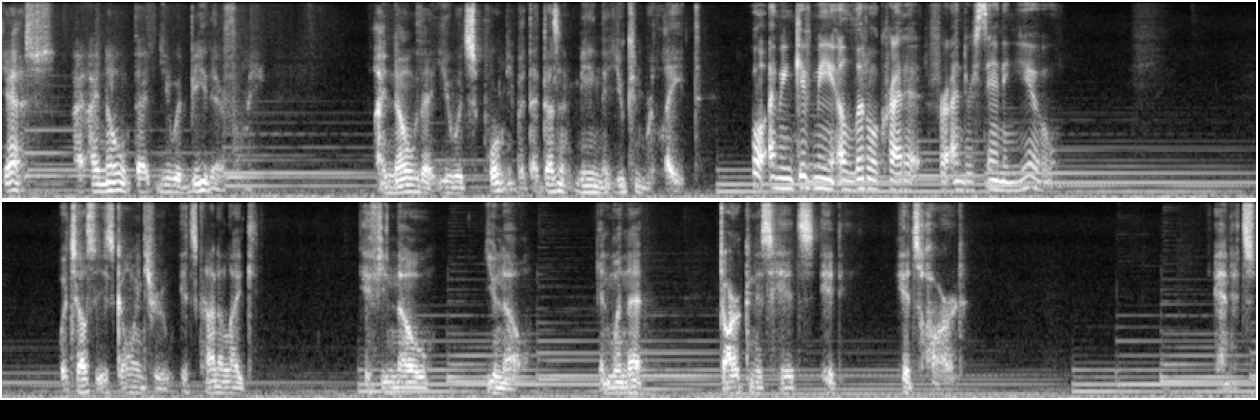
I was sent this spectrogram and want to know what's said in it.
Yes, I, I know that you would be there for me. I know that you would support me, but that doesn't mean that you can relate. Well, I mean, give me a little credit for understanding you. What Chelsea is going through, it's kind of like if you know, you know. And when that darkness hits, it hits hard. And it's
